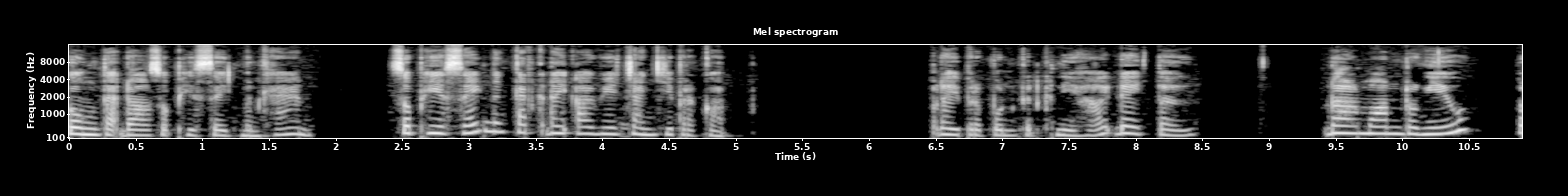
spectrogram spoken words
គង់តែដល់សុភាសេកមិនខានសុភាសេកនឹងកាត់ក្តីឲ្យវាចាញ់ជាប្រកប ប្តីប្រពន្ធគិតគ្នាហើយដេកទៅ ដល់មន់រងាវរ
